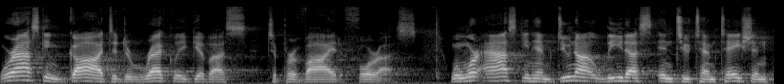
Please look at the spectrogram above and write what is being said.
we're asking God to directly give us, to provide for us. When we're asking Him, do not lead us into temptation,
